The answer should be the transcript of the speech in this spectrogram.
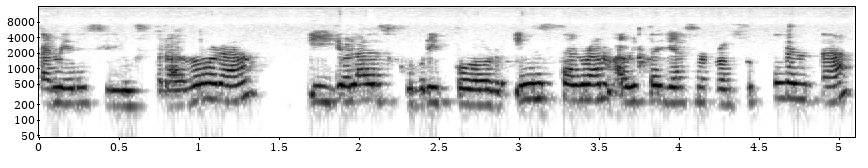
también es ilustradora y yo la descubrí por Instagram, ahorita ya cerró su cuenta,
